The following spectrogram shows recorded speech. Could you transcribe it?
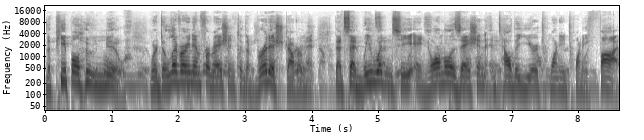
the people who knew were delivering information to the British government that said we wouldn't see a normalization until the year 2025.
